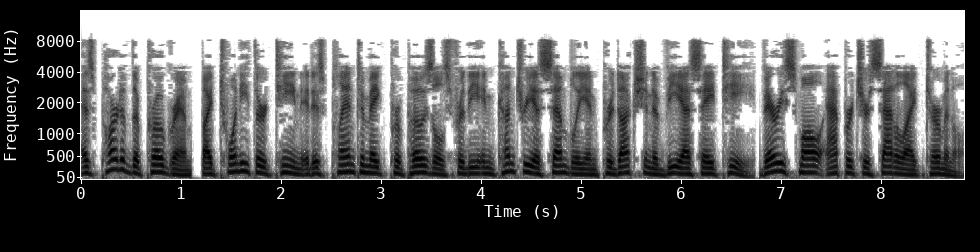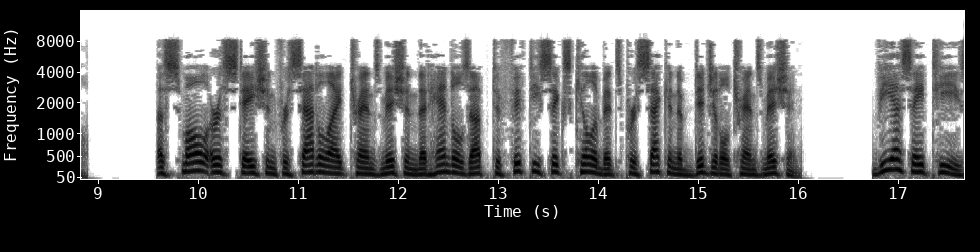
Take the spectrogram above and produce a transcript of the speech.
As part of the program, by 2013 it is planned to make proposals for the in-country assembly and production of VSAT very small aperture satellite terminal. A small Earth station for satellite transmission that handles up to 56 kilobits per second of digital transmission. VSATs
